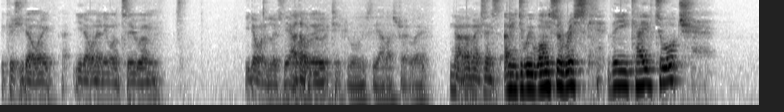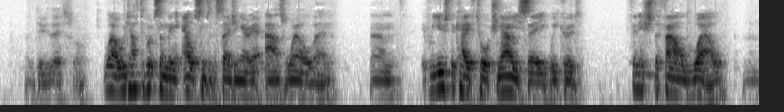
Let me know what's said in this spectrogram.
because you don't want to, you don't want anyone to um, you don't want to lose the I ally. don't do want you? to particularly lose the ally straight away No, that makes sense. I mean, do we want to risk the cave torch? and do this one. Well, we'd have to put something else into the staging area as well. Then, um, if we use the cave torch now, you see, we could finish the fouled well Mm.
